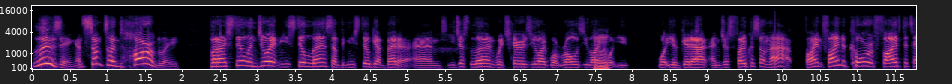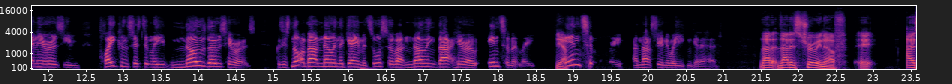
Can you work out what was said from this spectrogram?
losing and sometimes horribly. But I still enjoy it, and you still learn something. You still get better, and you just learn which heroes you like, what roles you like, Mm. what you what you're good at, and just focus on that. Find find a core of five to ten heroes you play consistently. Know those heroes because it's not about knowing the game; it's also about knowing that hero intimately. Yeah. intimately, and that's the only way you can get ahead. That that is true enough. It. I,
